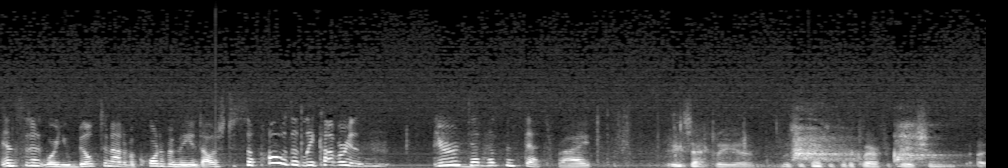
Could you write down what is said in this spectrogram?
incident where you bilked him out of a quarter of a million dollars to supposedly cover his your dead husband's debts, right? Exactly. Uh, Lucy, thank you for the clarification. Uh,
